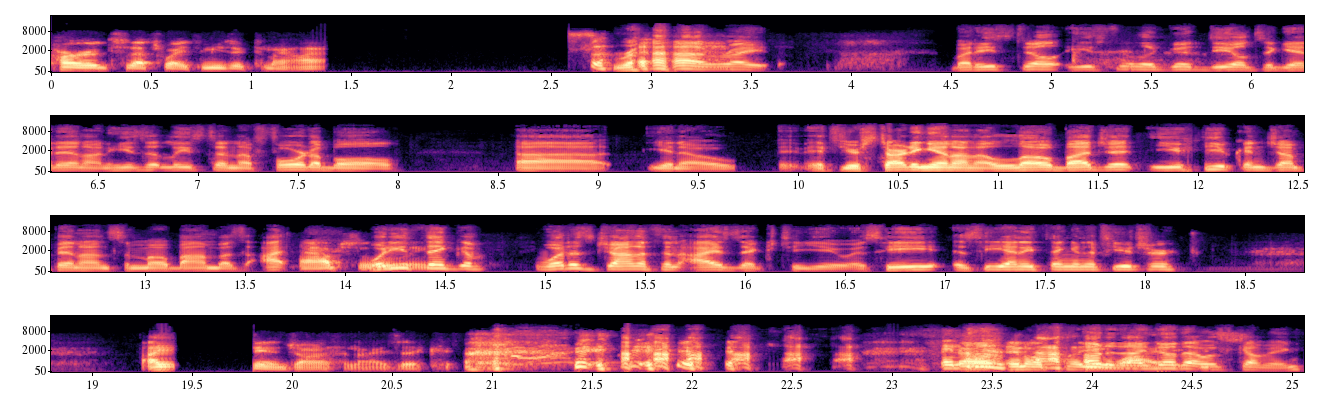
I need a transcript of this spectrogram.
cards, so that's why it's music to my eyes. right, right. But he's still he's still a good deal to get in on. He's at least an affordable. Uh, you know, if you're starting in on a low budget, you you can jump in on some Mo Bambas. I, Absolutely. What do you think of what is Jonathan Isaac to you? Is he is he anything in the future? I stand Jonathan Isaac. and, I'll, and I'll tell How you did why. I know that was coming?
